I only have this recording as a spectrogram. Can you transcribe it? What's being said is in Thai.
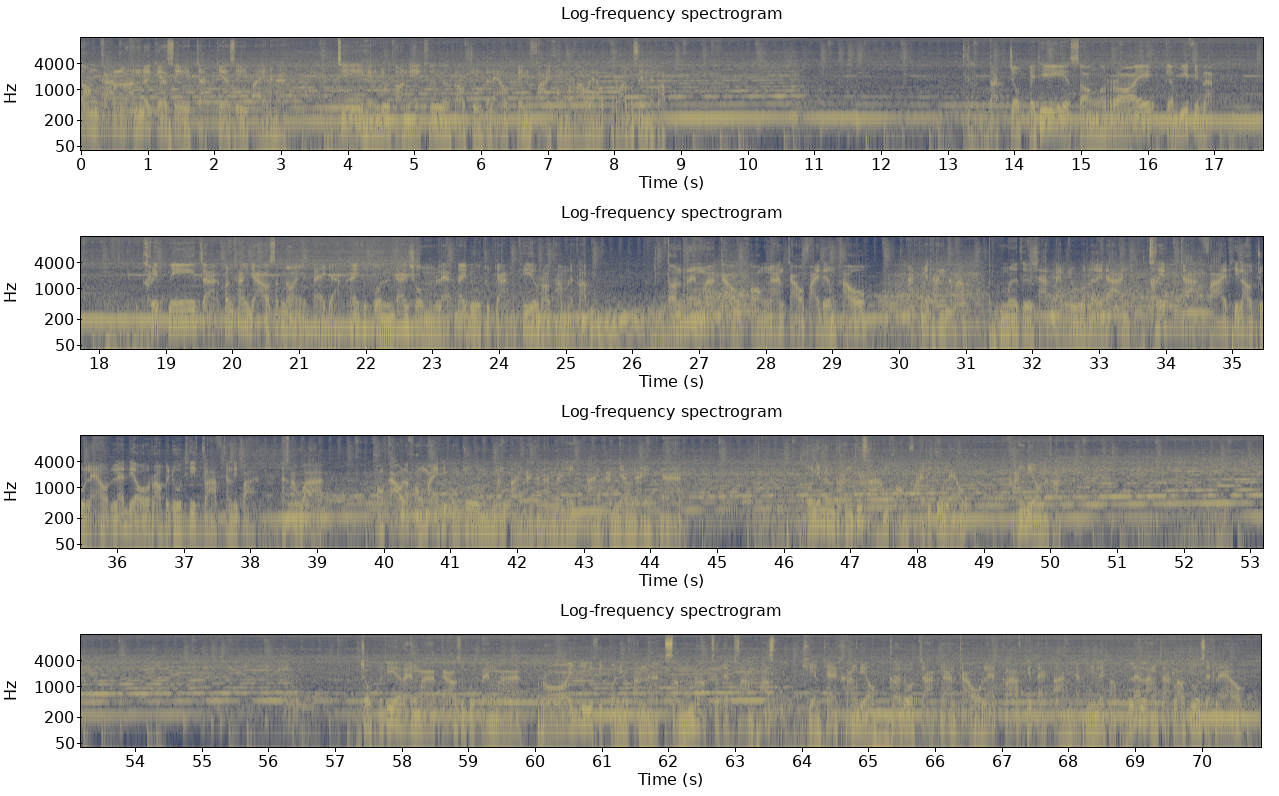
ต้องการรันด้วยเกียร์4จัดเกียร์4ไปนะฮะ ที่เห็นอยู่ตอนนี้คือเราจูนไปแล้วเป็นไฟล์ของเราแล้ว 100%นะครับ ตัดจบไปที่ 200 เกือบ 20 ละคลิปนี้จะค่อนข้างยาวสักหน่อย แต่อยากให้ทุกคนได้ชมและได้ดูทุกอย่างที่เราทำนะครับ ตอนแรงม้าเก่าของงานเก่าไฟล์เดิมเขาอัดไม่ทันครับ มือถือชาร์จแบตอยู่เลยได้ คลิปจากไฟล์ที่เราจูนแล้ว และเดี๋ยวเราไปดูที่กราฟกันดีกว่านะครับว่าของเก่าและของใหม่ที่ผมจูนมันต่างกันขนาดไหนต่างกันยังไงนะฮะตัวนี้เป็นรันที่ 3 ของไฟล์ที่จูนแล้ว ครั้งเดียวนะครับ บไปที่แรงม้า 96 แรงม้า 120 กว่านิวตันนะฮะสำหรับสเต็ป3 plus เขียนแค่ครั้งเดียว กระโดดจากงานเก่าและกราฟที่แตกต่างแบบนี้เลยครับ และหลังจากเราจูนเสร็จแล้ว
